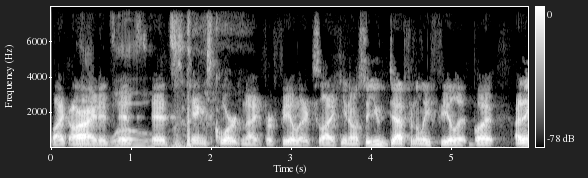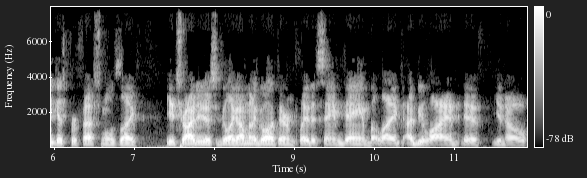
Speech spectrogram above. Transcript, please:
like all right, it's Whoa. it's it's King's Court night for Felix, like you know. So you definitely feel it, but I think as professionals, like you try to just go like I'm going to go out there and play the same game, but like I'd be lying if you know.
